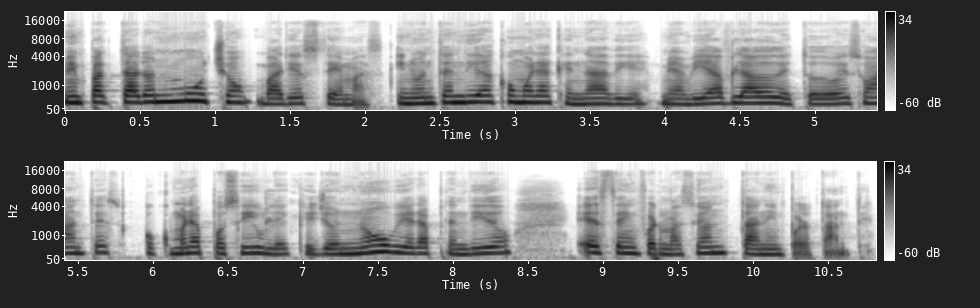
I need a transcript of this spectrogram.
Me impactaron mucho varios temas y no entendía cómo era que nadie me había hablado de todo eso antes o cómo era posible que yo no hubiera aprendido esta información tan importante.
